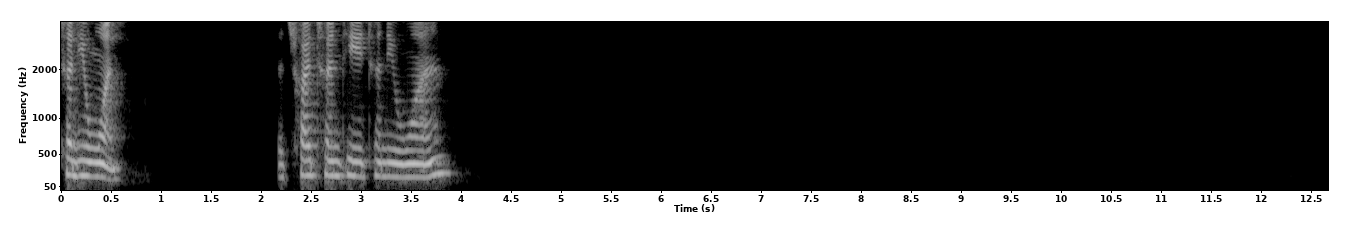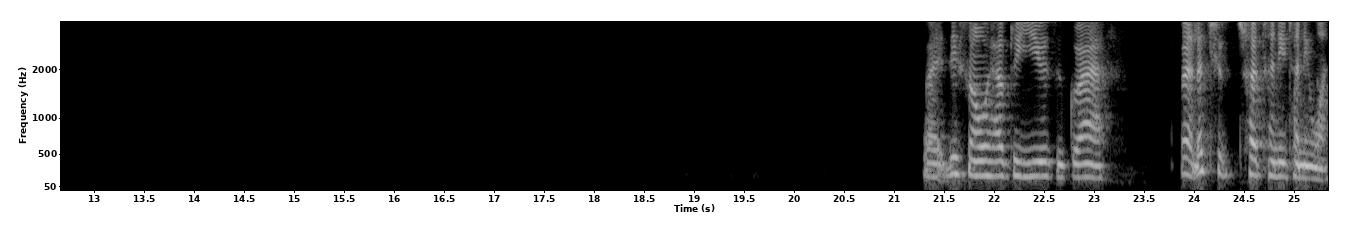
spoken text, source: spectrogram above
21. Let's try 20, 21. Right, this one we have to use a graph. Right, let's try 2021.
